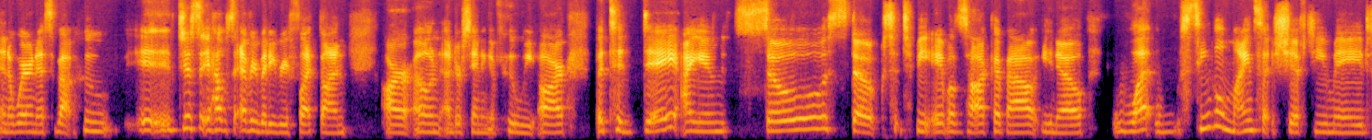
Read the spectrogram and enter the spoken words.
and awareness about who it just it helps everybody reflect on our own understanding of who we are. But today i am so stoked to be able to talk about you know what single mindset shift you made.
